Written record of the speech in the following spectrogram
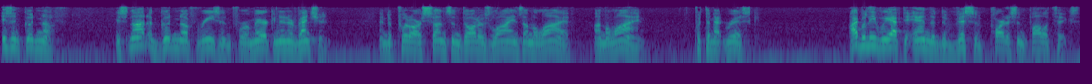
isn't good enough. It's not a good enough reason for American intervention and to put our sons and daughters' lives on the, live, on the line, put them at risk. I believe we have to end the divisive partisan politics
